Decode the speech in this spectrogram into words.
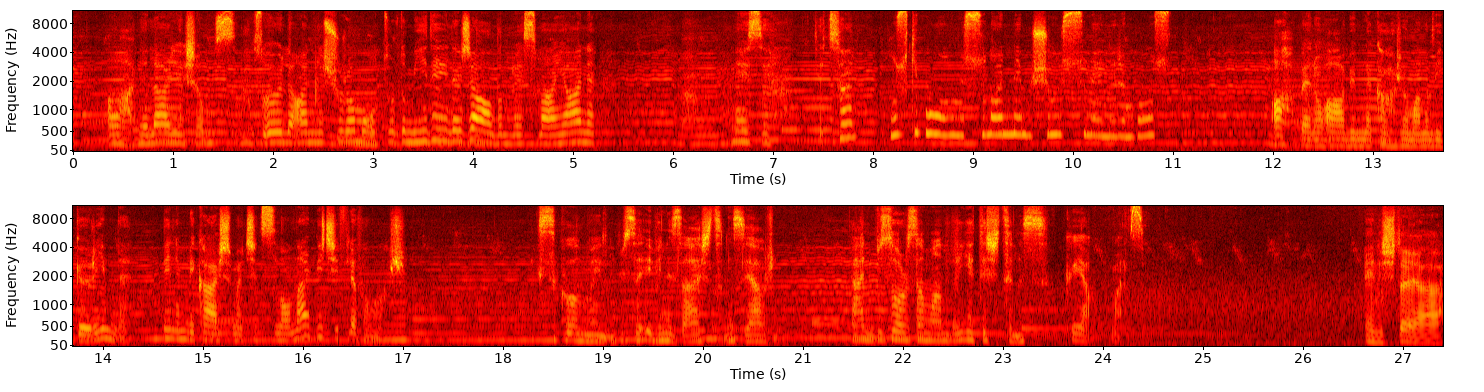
Ah neler yaşamışsınız. Öyle anne şurama oturdum. Mide ilacı aldım resmen yani. Neyse. E, sen buz gibi olmuşsun annem. Üşümüşsün ellerin boz. Ah ben o abimle kahramanı bir göreyim de. Benim bir karşıma çıksın onlar. Bir çift lafım var. Eksik olmayın. Bize evinizi açtınız yavrum. Yani bu zor zamanda yetiştiniz. Kıyamaz. Enişte ya.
